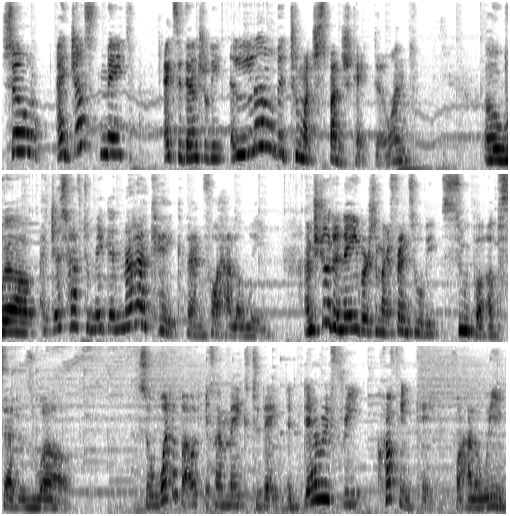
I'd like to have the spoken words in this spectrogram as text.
So I just made accidentally a little bit too much sponge cake dough and oh well, I just have to make another cake then for Halloween. I'm sure the neighbors and my friends will be super upset as well. So what about if I make today a dairy-free coffin cake for Halloween?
